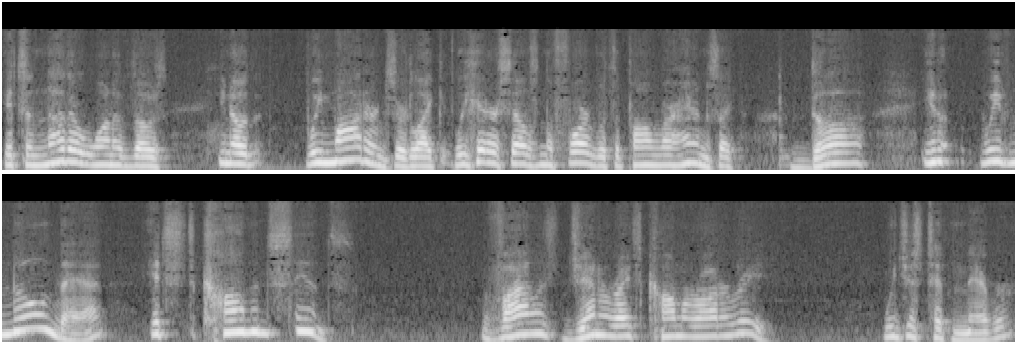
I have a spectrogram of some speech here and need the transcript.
It's another one of those, you know, we moderns are like, we hit ourselves in the forehead with the palm of our hand. It's like, duh. You know, we've known that. It's common sense. Violence generates camaraderie. We just have never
